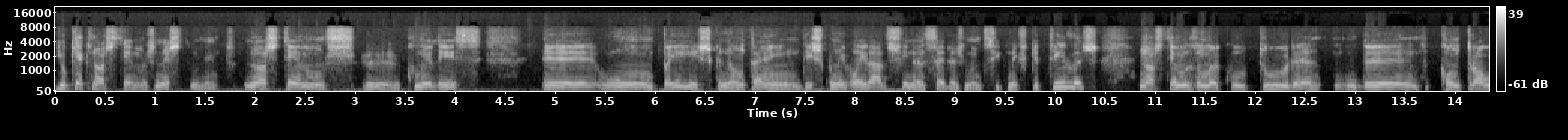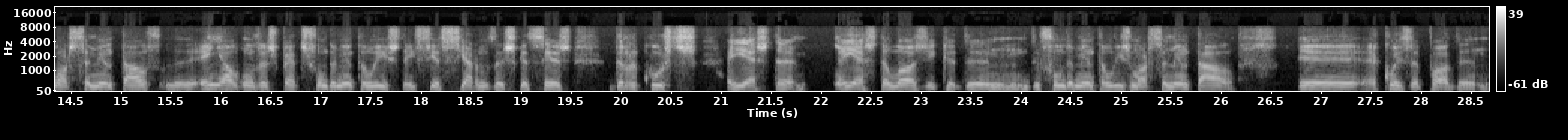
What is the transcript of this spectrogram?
E o que é que nós temos neste momento? Nós temos, eh, como eu disse, um país que não tem disponibilidades financeiras muito significativas. Nós temos uma cultura de controle orçamental eh, em alguns aspectos fundamentalista e se associarmos a escassez de recursos a esta, a esta lógica de, de fundamentalismo orçamental, eh, a coisa pode,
